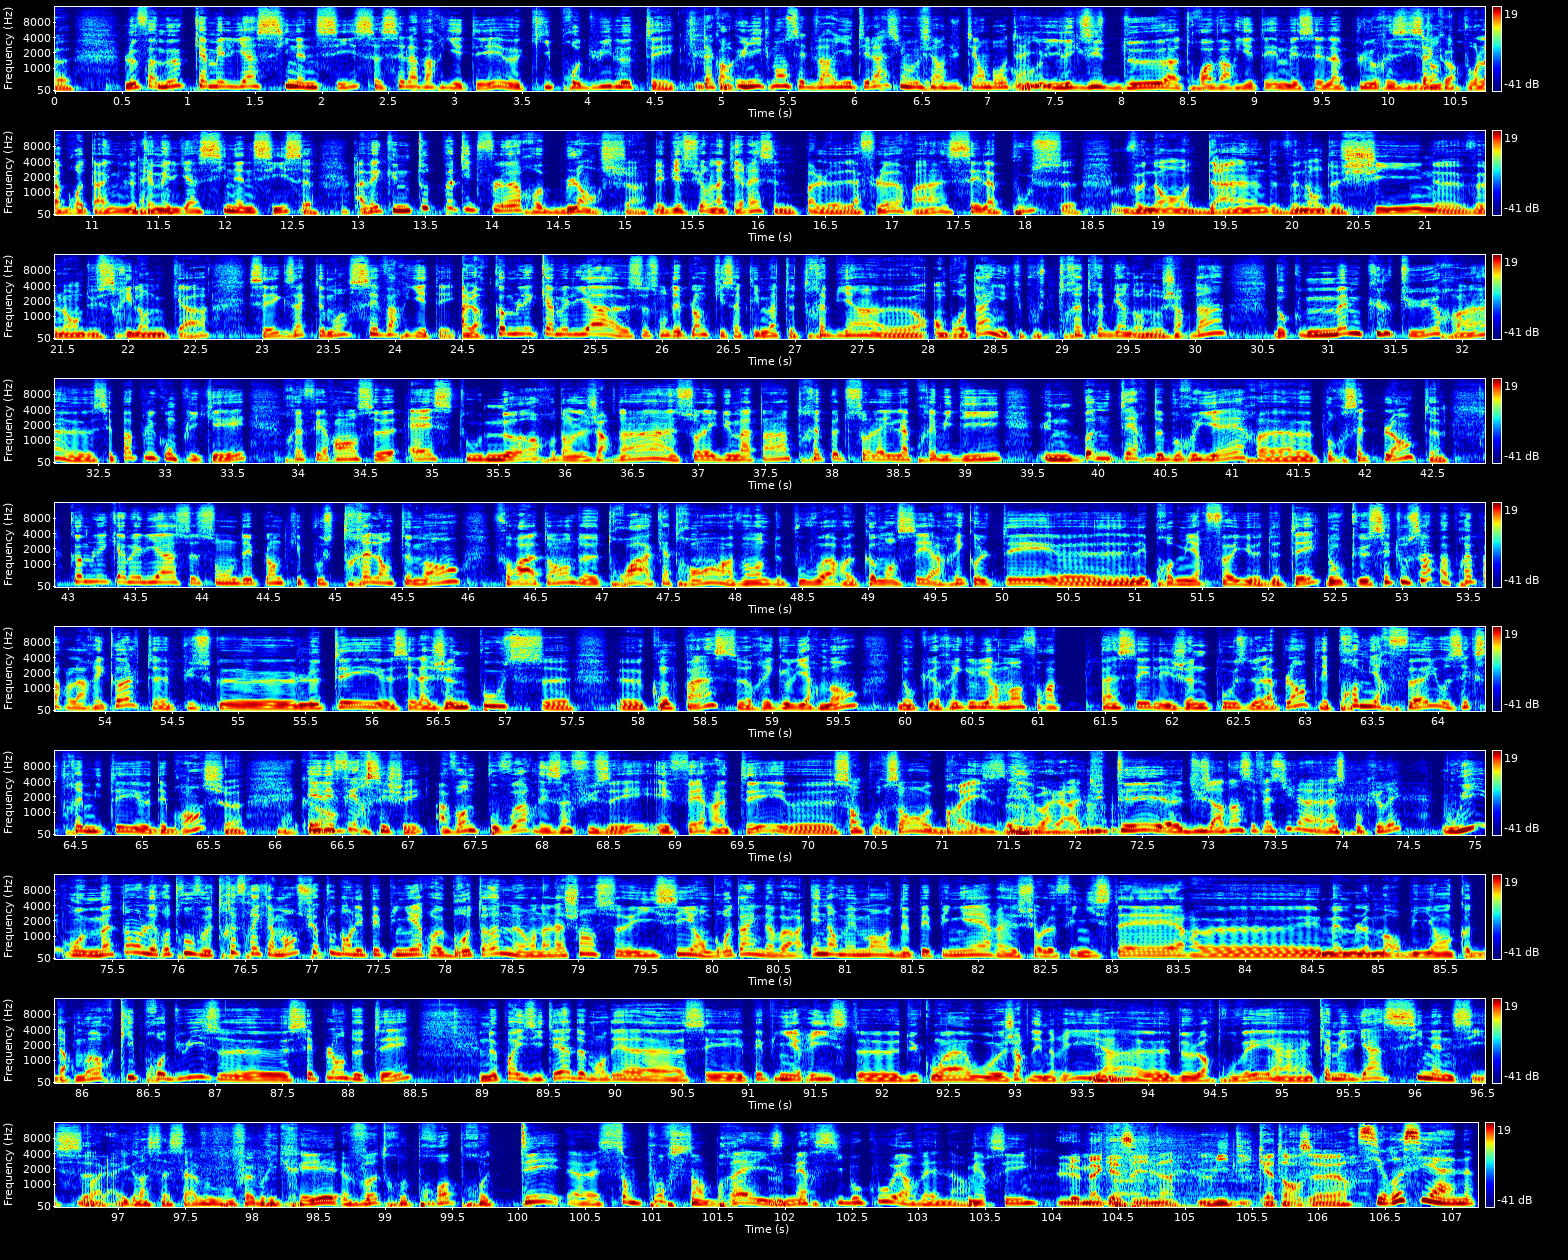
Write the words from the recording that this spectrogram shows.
Le fameux Camellia sinensis, c'est la variété euh, qui produit le thé. D'accord, uniquement cette variété-là si on veut faire du thé en Bretagne Il existe deux à trois variétés, mais c'est la plus résistante pour la Bretagne, le. Camellia sinensis, avec une toute petite fleur blanche. Mais bien sûr, l'intérêt, ce n'est pas le- la fleur, hein, c'est la pousse venant d'Inde, venant de Chine, venant du Sri Lanka. C'est exactement ces variétés. Alors, comme les camélias, euh, ce sont des plantes qui s'acclimatent très bien euh, en Bretagne et qui poussent très très bien dans nos jardins. Donc, même culture, hein, euh, c'est pas plus compliqué. Préférence euh, est ou nord dans le jardin, un soleil du matin, très peu de soleil l'après-midi, une bonne terre de bruyère euh, pour cette plante. Comme les camélias, ce sont des plantes qui poussent très lentement, il faudra attendre 3 à 4 ans avant de pouvoir euh, commencer à récolter euh, les premières feuilles de thé. Donc c'est tout simple après par la récolte, puisque le thé, c'est la jeune pousse qu'on pince régulièrement. Donc régulièrement, il faudra pincer les jeunes pousses de la plante, les premières feuilles aux extrémités euh, des branches D'accord. et les faire sécher avant de pouvoir les infuser et faire un thé euh, 100% braise. Et voilà, du thé, euh, du jardin, c'est facile à, à se procurer? Oui, on, maintenant on les retrouve très fréquemment, surtout dans les pépinières euh, bretonnes. On a la chance euh, ici en Bretagne d'avoir énormément de pépinières euh, sur le Finistère euh, et même le Morbihan, Côte d'Armor, qui produisent euh, ces plants de thé. Ne pas hésiter à demander à ces pépiniéristes euh, du coin ou aux jardineries hein, euh, de leur trouver un Camellia sinensis. Voilà, et grâce à ça, vous vous fabriquerez votre propre thé euh, 100% braise. Merci beaucoup Herven. Merci. Le magazine, midi 14h. Sur Océane.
